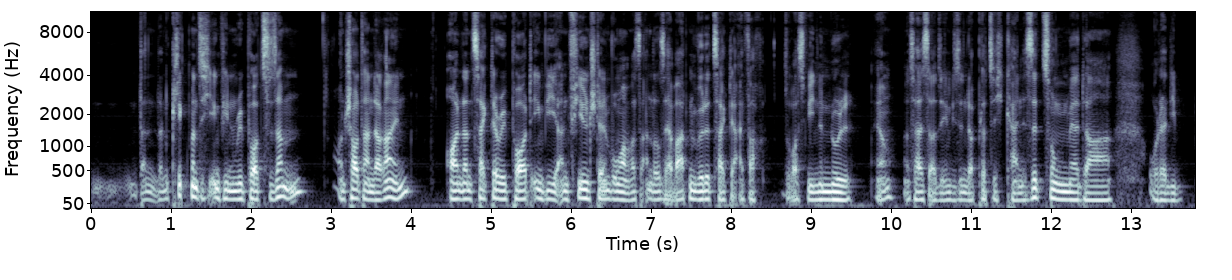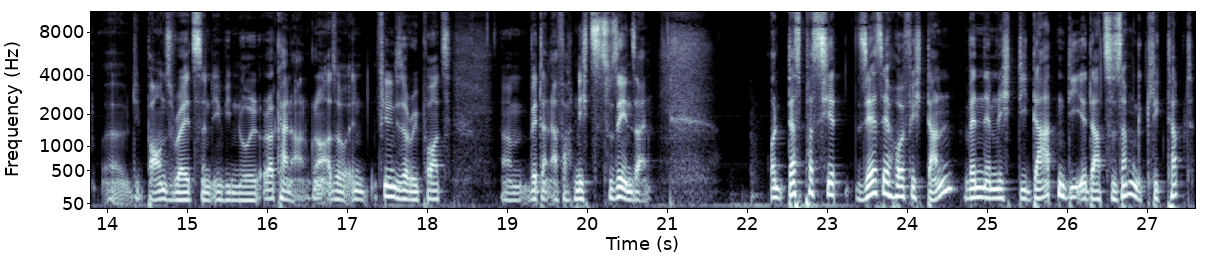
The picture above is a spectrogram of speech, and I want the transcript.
dann, dann klickt man sich irgendwie einen Report zusammen und schaut dann da rein und dann zeigt der Report irgendwie an vielen Stellen, wo man was anderes erwarten würde, zeigt er einfach sowas wie eine Null ja? Das heißt also, irgendwie sind da plötzlich keine Sitzungen mehr da oder die, äh, die Bounce Rates sind irgendwie null oder keine Ahnung. Genau? Also in vielen dieser Reports ähm, wird dann einfach nichts zu sehen sein. Und das passiert sehr, sehr häufig dann, wenn nämlich die Daten, die ihr da zusammengeklickt habt,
